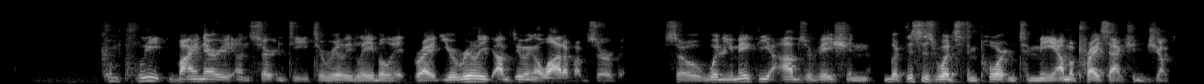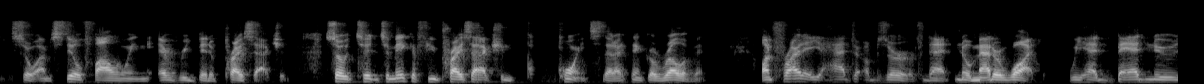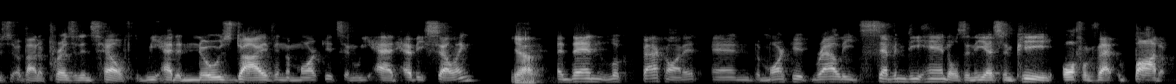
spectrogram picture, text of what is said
complete binary uncertainty to really label it, right? You're really, I'm doing a lot of observing. So when you make the observation, look, this is what's important to me. I'm a price action junkie, so I'm still following every bit of price action. So to, to make a few price action p- points that I think are relevant, on Friday, you had to observe that no matter what, we had bad news about a president's health. We had a nosedive in the markets and we had heavy selling. Yeah. And then look back on it, and the market rallied 70 handles in the S&P off of that bottom.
